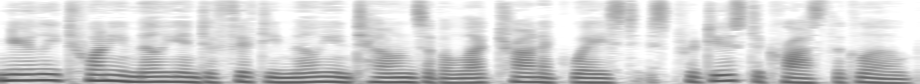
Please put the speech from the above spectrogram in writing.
nearly 20 million to 50 million tons of electronic waste is produced across the globe.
